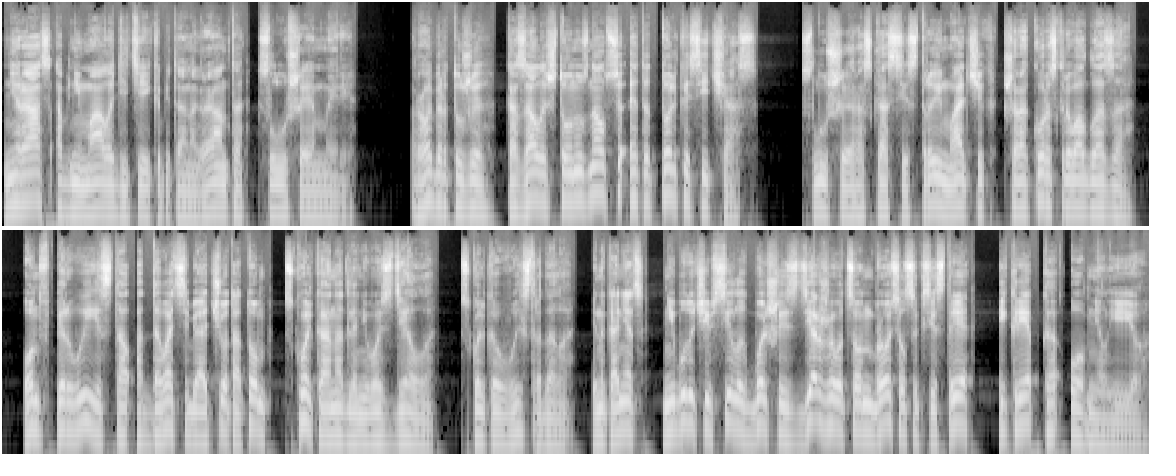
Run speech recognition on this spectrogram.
не раз обнимала детей капитана Гранта, слушая Мэри. Роберту же казалось, что он узнал все это только сейчас. Слушая рассказ сестры, мальчик широко раскрывал глаза. Он впервые стал отдавать себе отчет о том, сколько она для него сделала, сколько выстрадала. И, наконец, не будучи в силах больше сдерживаться, он бросился к сестре и крепко обнял ее.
